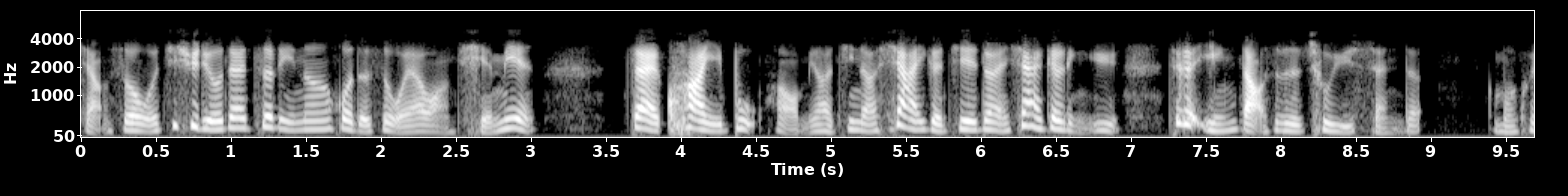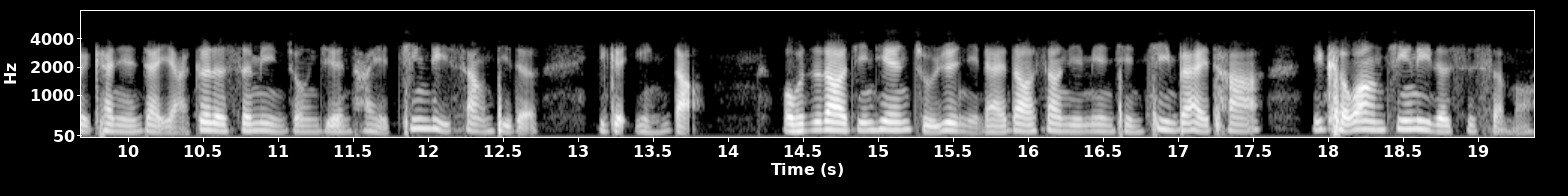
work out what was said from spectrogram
想说，我继续留在这里呢，或者是我要往前面再跨一步，好，我们要进到下一个阶段、下一个领域，这个引导是不是出于神的？我们会看见，在雅各的生命中间，他也经历上帝的一个引导。我不知道今天主日你来到上帝面前敬拜他，你渴望经历的是什么？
